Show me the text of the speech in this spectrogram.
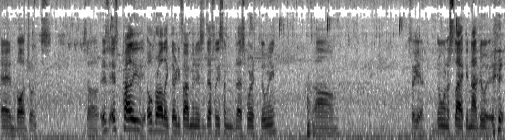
and ball joints. So it's, it's probably overall like 35 minutes. It's definitely something that's worth doing. Um, so yeah, don't want to slack and not do it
